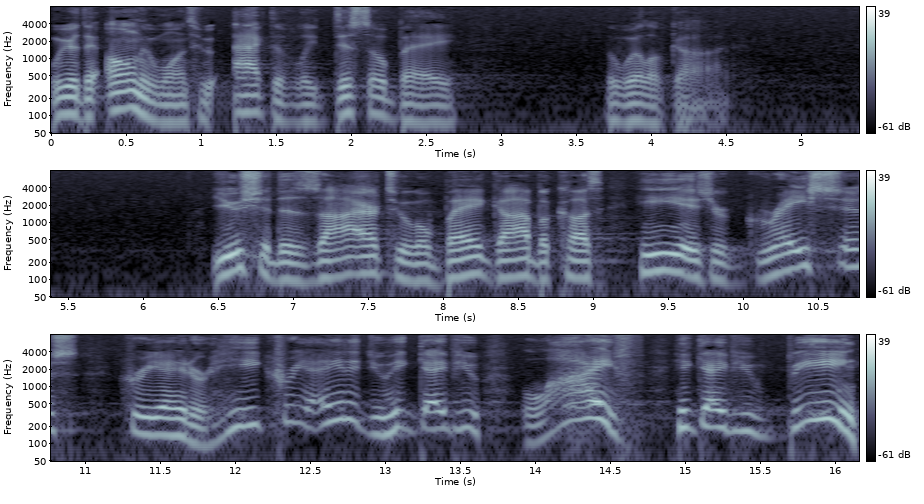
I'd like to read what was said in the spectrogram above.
We are the only ones who actively disobey the will of God. You should desire to obey God because He is your gracious creator. He created you, He gave you life, He gave you being,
